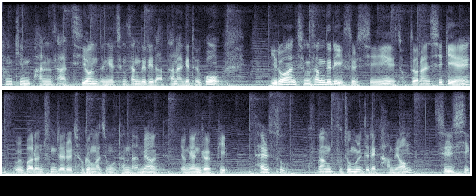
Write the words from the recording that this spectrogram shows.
삼킴 반사 지연 등의 증상들이 나타나게 되고 이러한 증상들이 있을 시 적절한 시기에 올바른 중재를 적용하지 못한다면 영양결핍, 탈수, 구강 구조물들의 감염, 질식,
